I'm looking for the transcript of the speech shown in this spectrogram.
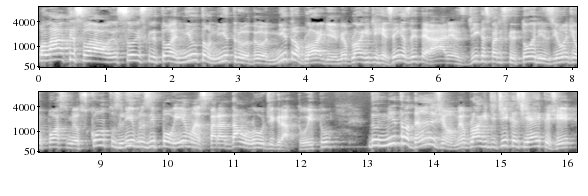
Olá pessoal, eu sou o escritor Newton Nitro do Nitroblog, meu blog de resenhas literárias, dicas para escritores e onde eu posto meus contos, livros e poemas para download gratuito. Do Nitro Dungeon, meu blog de dicas de RPG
